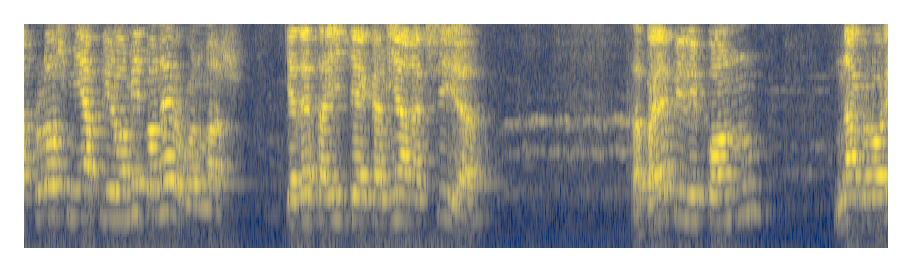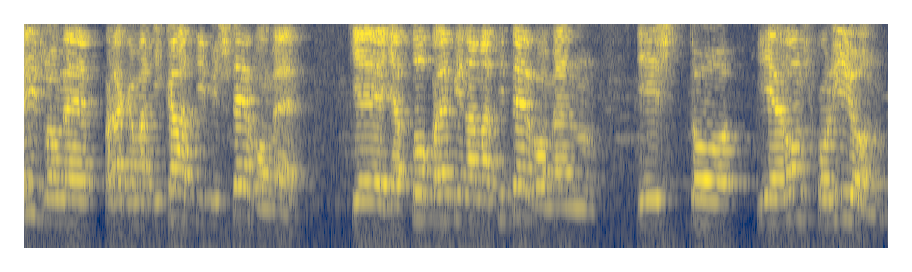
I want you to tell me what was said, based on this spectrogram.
απλώς μια πληρωμή των έργων μας. και δεν θα είχε καμιά αναξία. Θα πρέπει λοιπόν να γνωρίζουμε πραγματικά τι πιστεύουμε και γι' αυτό πρέπει να μαθητεύουμε το ιερών σχολείων,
